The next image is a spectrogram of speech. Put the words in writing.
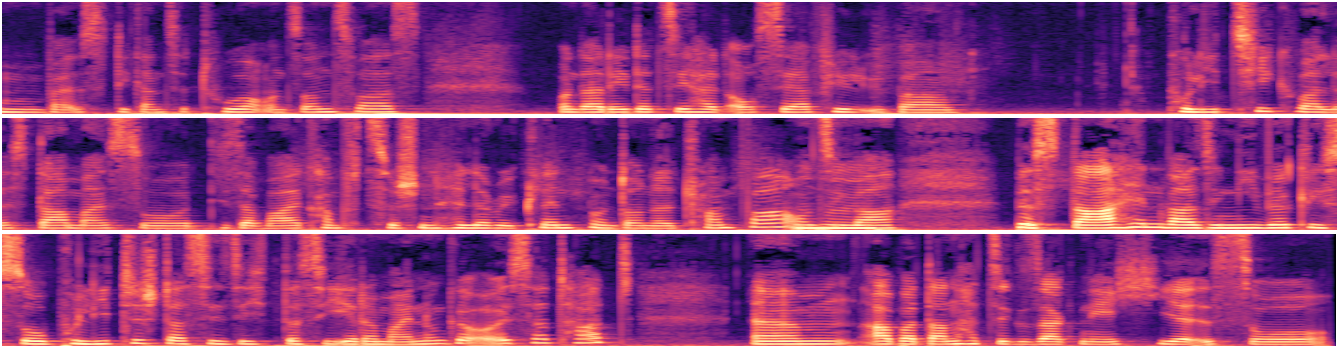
um weiß, die ganze Tour und sonst was. Und da redet sie halt auch sehr viel über Politik, weil es damals so dieser Wahlkampf zwischen Hillary Clinton und Donald Trump war. Und sie Mhm. war, bis dahin war sie nie wirklich so politisch, dass sie sich, dass sie ihre Meinung geäußert hat. Ähm, aber dann hat sie gesagt, nee, hier ist so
